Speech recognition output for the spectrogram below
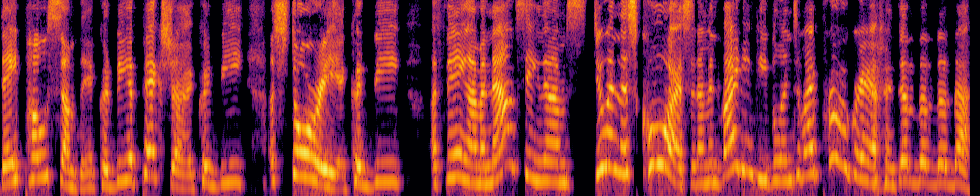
they post something. It could be a picture. It could be a story. It could be a thing. I'm announcing that I'm doing this course and I'm inviting people into my program and da da da da.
